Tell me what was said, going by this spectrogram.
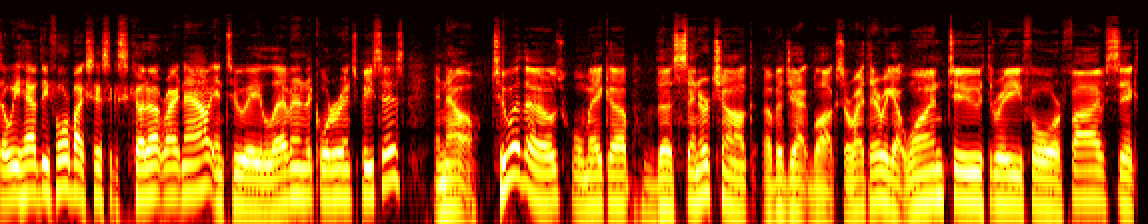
So we have the four by six cut up right now into 11 and a quarter inch pieces. And now two of those will make up the center chunk of a jack block. So right there, we got one, two, three, four, five, six,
